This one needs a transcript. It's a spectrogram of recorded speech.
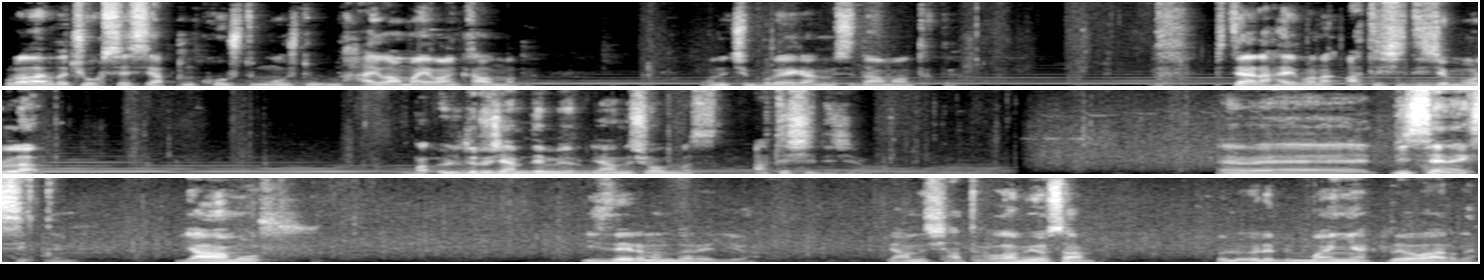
Buralarda çok ses yaptım. Koştum koştum. Hayvan hayvan kalmadı. Onun için buraya gelmesi daha mantıklı. bir tane hayvana ateş edeceğim oğlum. Bak öldüreceğim demiyorum yanlış olmasın. Ateş edeceğim. Evet bir sen eksiktin. Yağmur. İzleri mındar ediyor. Yanlış hatırlamıyorsam öyle, öyle bir manyaklığı vardı.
